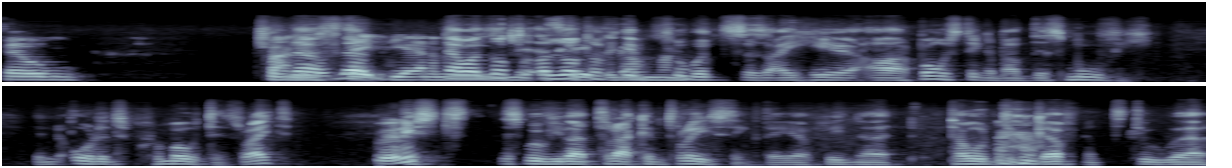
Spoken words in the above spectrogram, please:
film, trying Now- to escape the enemy. Now, a lot, a lot of influencers I hear are posting about this movie in order to promote it, right? Really? This, this movie about track and tracing. They have been uh, told the government to uh,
